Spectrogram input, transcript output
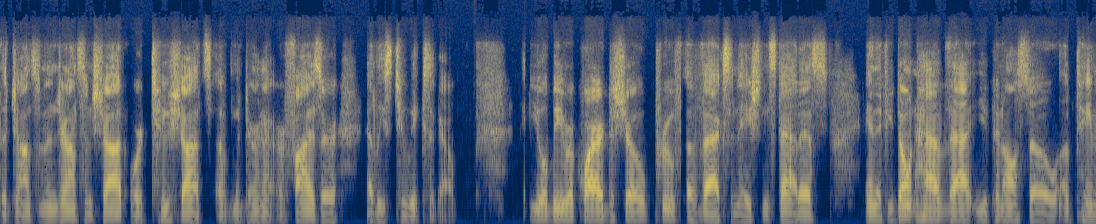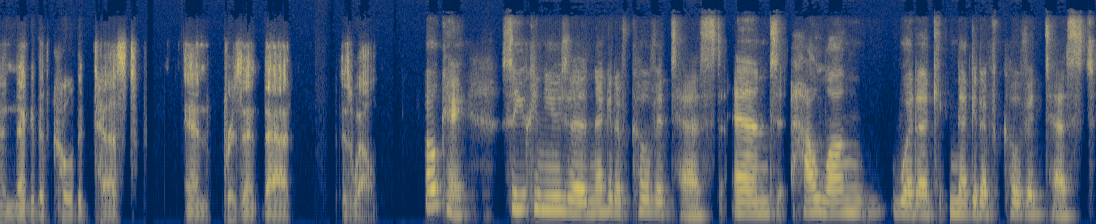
the johnson and johnson shot or two shots of moderna or pfizer at least two weeks ago. You'll be required to show proof of vaccination status. And if you don't have that you can also obtain a negative covid test and present that as well Okay, so you can use a negative COVID test. And how long would a negative COVID test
